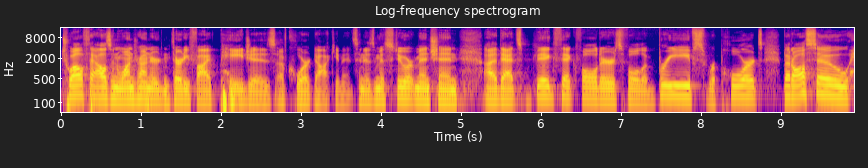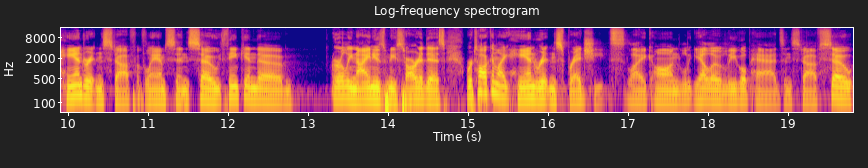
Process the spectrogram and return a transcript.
12,135 pages of court documents, and as Ms. Stewart mentioned, uh, that's big, thick folders full of briefs, reports, but also handwritten stuff of Lamson. So think in the early 90s when he started this we're talking like handwritten spreadsheets like on yellow legal pads and stuff. So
